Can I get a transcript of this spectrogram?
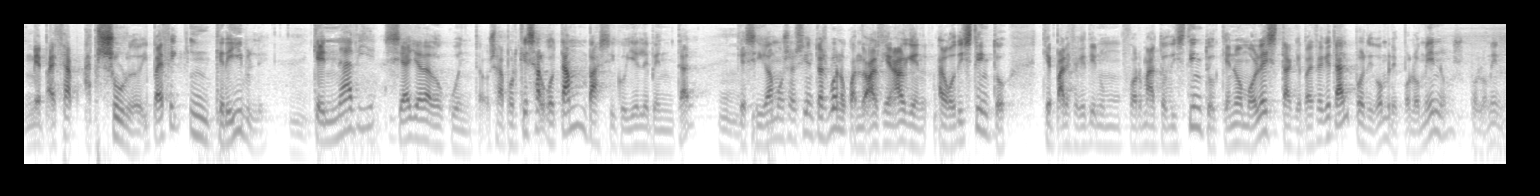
me parece absurdo y parece increíble que nadie se haya dado cuenta. O sea, porque es algo tan básico y elemental que sigamos así. Entonces, bueno, cuando alguien, alguien algo distinto, que parece que tiene un formato distinto, que no molesta, que parece que tal, pues digo, hombre, por lo menos, por lo menos,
